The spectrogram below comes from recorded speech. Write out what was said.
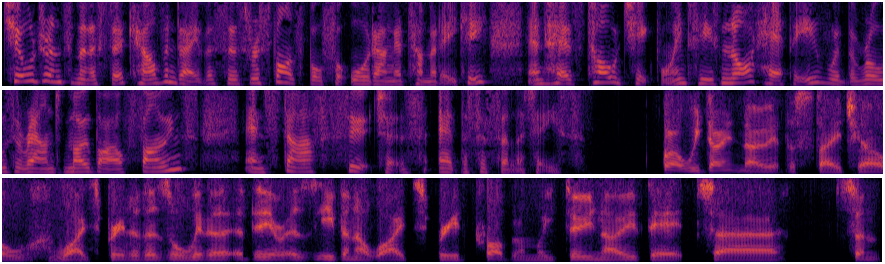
Children's Minister Kelvin Davis is responsible for Oranga Tamariki and has told Checkpoint he's not happy with the rules around mobile phones and staff searches at the facilities. Well, we don't know at this stage how widespread it is or whether there is even a widespread problem. We do know that uh, since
